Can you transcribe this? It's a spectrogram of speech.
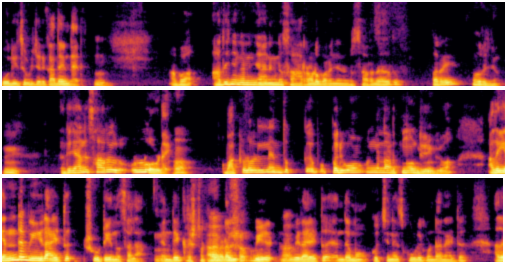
പോലീസ് പിടിച്ചൊരു കഥ ഉണ്ടായിരുന്നു അപ്പോൾ അത് ഞാൻ ഞാനിങ്ങനെ സാറിനോട് പറഞ്ഞു സാർ അത് പറയേ എന്ന് പറഞ്ഞു. എന്നിട്ട് ഞാൻ സാറ് ഉള്ളൂ അവിടെ. ബാക്കിയുള്ളവരെല്ലാം എന്തൊക്കെ പരിഭവം ഇങ്ങനെ നടത്തുന്നുകൊണ്ടിരിക്കുക അത് എന്റെ വീടായിട്ട് ഷൂട്ട് ചെയ്യുന്ന സ്ഥലമാണ്. എന്റെ കൃഷ്ണപ്രയുടെ വീടായിട്ട് എന്റെ കൊച്ചിനെ സ്കൂളിൽ കൊണ്ടുപോകാനായിട്ട് അത്.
